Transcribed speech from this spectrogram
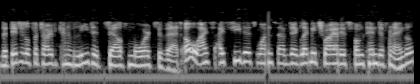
the digital photography kind of leads itself more to that. Oh, I, I see this one subject. Let me try this from ten different angles,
